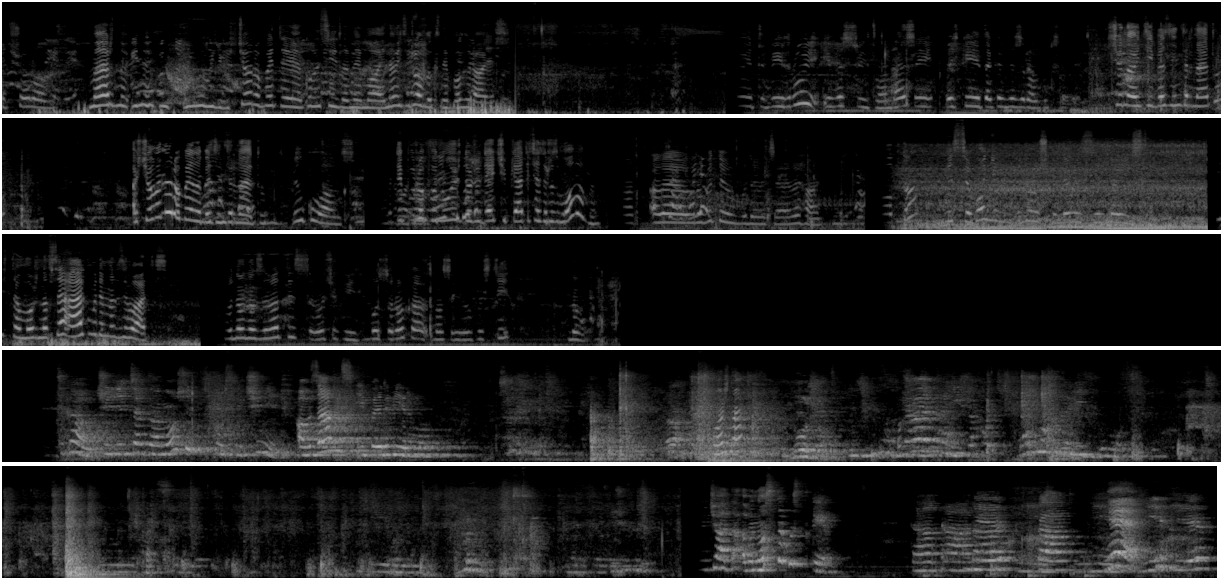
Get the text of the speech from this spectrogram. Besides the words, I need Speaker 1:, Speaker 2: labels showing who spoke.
Speaker 1: привіт, що робиш?
Speaker 2: Мерзну і не гулю. Що робити, коли світла немає? Навіть в Roblox не пограєш.
Speaker 1: Я тобі гру і без світла. Наші батьки так і без робокса.
Speaker 2: Що навіть і без інтернету? А що вони робили без інтернету?
Speaker 1: Спілкувалися.
Speaker 2: То ти пропонуєш до людей чіплятися з розмовами?
Speaker 1: Але робити буде це легально.
Speaker 2: Тобто,
Speaker 1: Від сьогодні будемо шкідливі журналісти.
Speaker 2: Міста можна все, а як будемо називатися?
Speaker 1: Воно називатись сорочок від, бо сорока носить у хвості ноги. Цікаво, чи дівчата носять хустки чи ні?
Speaker 2: А зараз і перевіримо. Можна? Дівчата, а ви носите хустки?
Speaker 1: Так.
Speaker 2: Ні. Так. Ні.
Speaker 1: Є.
